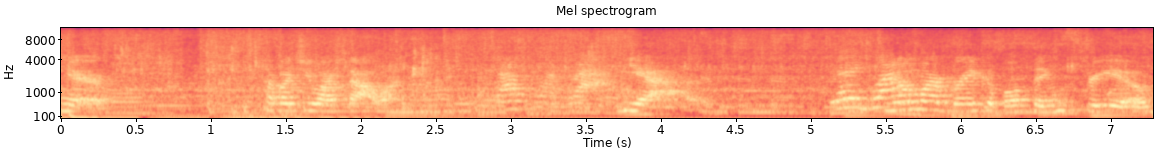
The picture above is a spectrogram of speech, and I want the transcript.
Here. How about you watch that one? That's my glass. Yeah, Like no more breakable things for you.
